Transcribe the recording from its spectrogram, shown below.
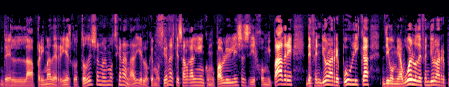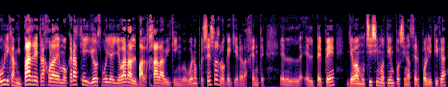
de la prima de riesgo, todo eso no emociona a nadie, lo que emociona es que salga alguien como Pablo Iglesias y dijo, mi padre defendió la República, digo, mi abuelo defendió la República, mi padre trajo la democracia y yo os voy a llevar al Valhalla vikingo. Bueno, pues eso es lo que quiere la gente. El, el PP lleva muchísimo tiempo sin hacer política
